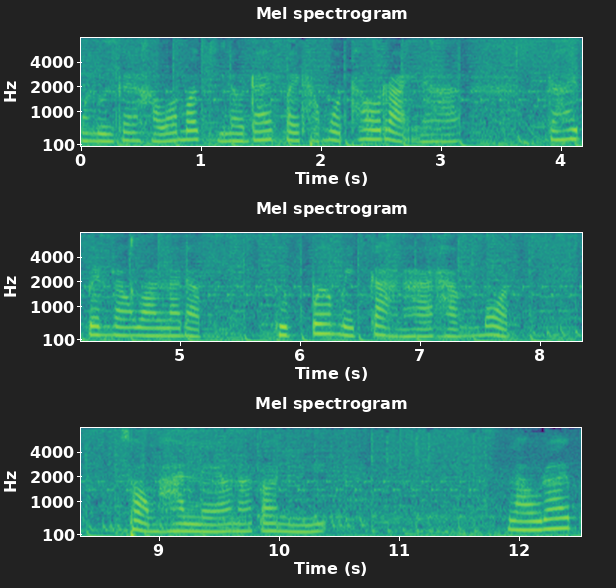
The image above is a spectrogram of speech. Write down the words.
มาลุ้นกันนะคะว่าเมื่อกี้เราได้ไปทั้งหมดเท่าไหร่นะคะ ได้เป็นรางวัลระดับซูเปอร์เมกานะคะทั้งหมด 2,000 แล้วนะตอนนี้ เราได้ไ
